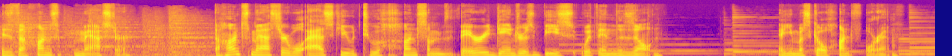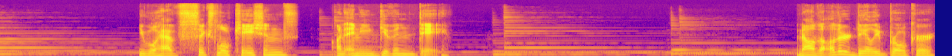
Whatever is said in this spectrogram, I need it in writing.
is the Huntsmaster. The Huntsmaster will ask you to hunt some very dangerous beasts within the zone. And you must go hunt for him. He will have six locations on any given day. Now the other daily broker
